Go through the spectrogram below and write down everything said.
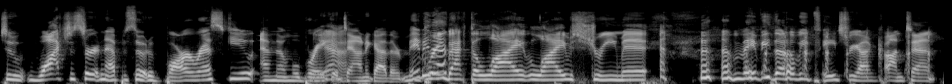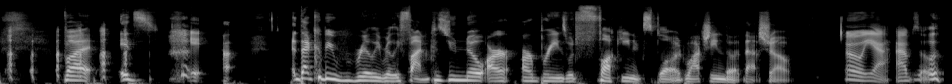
to watch a certain episode of Bar Rescue, and then we'll break Yeah. it down together. Maybe bring back the live live stream it. maybe that'll be Patreon content, but it's it, uh, that could be really really fun because you know our our brains would fucking explode watching the, that show. Oh yeah, absolutely.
